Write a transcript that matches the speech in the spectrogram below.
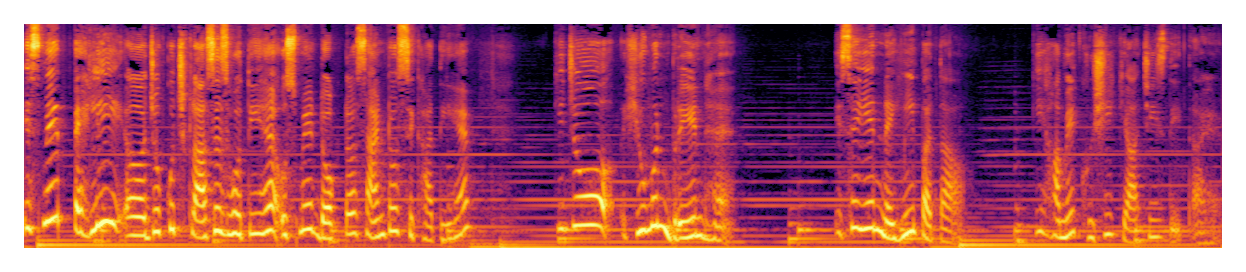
इसमें पहली जो कुछ क्लासेस होती हैं उसमें डॉक्टर सैंटोस सिखाती हैं कि जो ह्यूमन ब्रेन है इसे ये नहीं पता कि हमें खुशी क्या चीज़ देता है।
